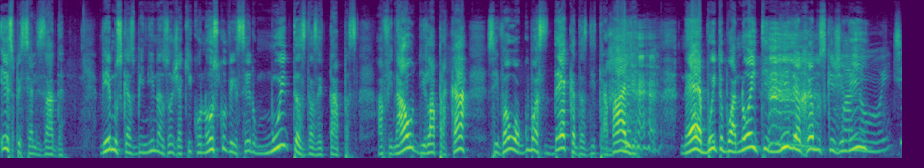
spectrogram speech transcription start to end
especializada. Vemos que as meninas hoje aqui conosco venceram muitas das etapas. Afinal, de lá para cá, se vão algumas décadas de trabalho. né? Muito boa noite, Lilian Ramos Boa Quegilim. noite.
